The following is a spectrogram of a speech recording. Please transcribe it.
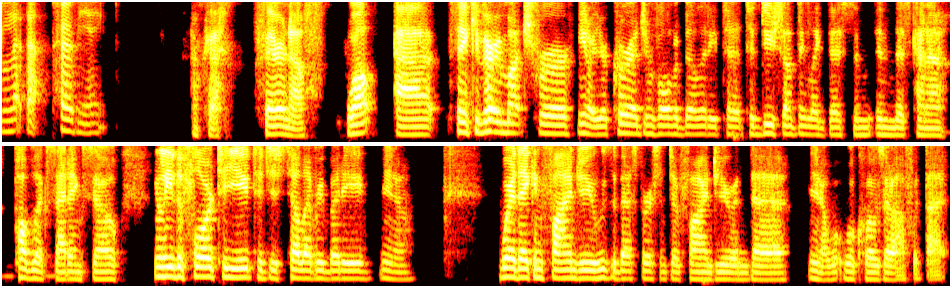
let that permeate. Okay, fair enough. Well, uh, thank you very much for you know your courage and vulnerability to to do something like this in, in this kind of public setting. So I'm gonna leave the floor to you to just tell everybody, you know, where they can find you, who's the best person to find you, and uh, you know, we'll, we'll close it off with that.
